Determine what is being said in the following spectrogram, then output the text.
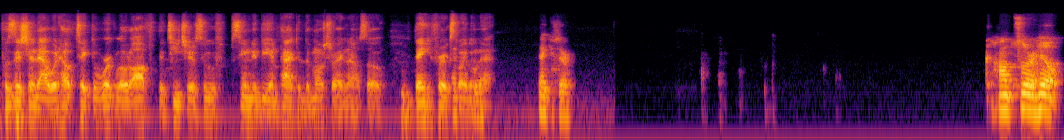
position that would help take the workload off the teachers who seem to be impacted the most right now. So thank you for explaining Absolutely. that. Thank you, sir. Councillor Hill.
